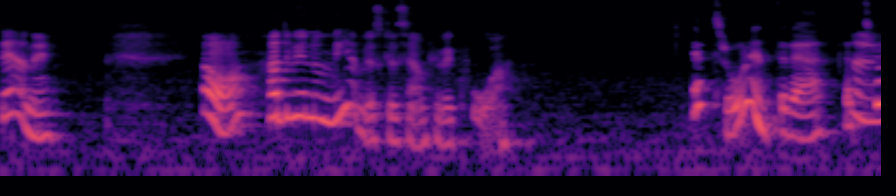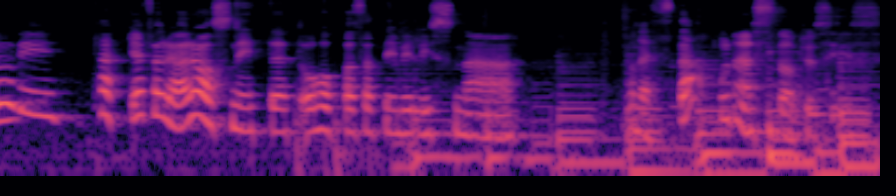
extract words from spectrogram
det är ni. Ja, hade vi något mer vi skulle säga om PVK? Jag tror inte det. Jag Nej. tror vi tackar för det här avsnittet och hoppas att ni vill lyssna på nästa. På nästa, precis.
